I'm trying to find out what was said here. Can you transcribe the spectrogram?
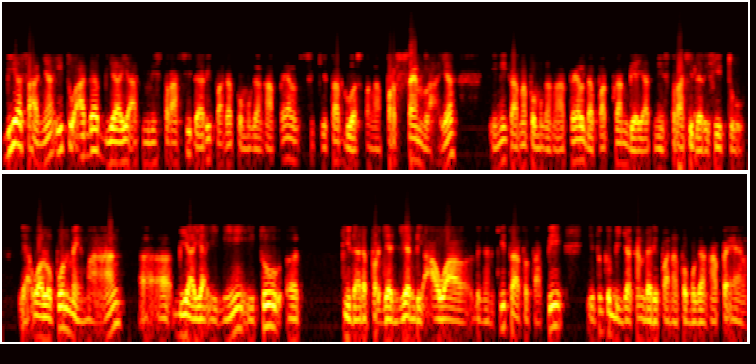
Biasanya itu ada biaya administrasi daripada pemegang HPL sekitar dua setengah persen lah ya. Ini karena pemegang HPL dapatkan biaya administrasi dari situ. Ya, walaupun memang uh, biaya ini itu uh, tidak ada perjanjian di awal dengan kita, tetapi itu kebijakan daripada pemegang HPL.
